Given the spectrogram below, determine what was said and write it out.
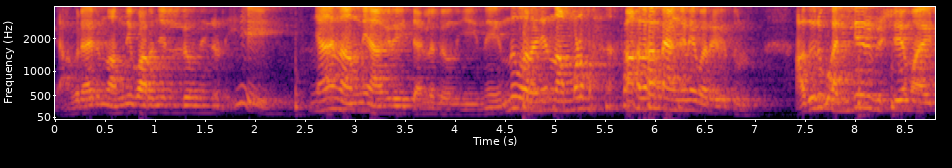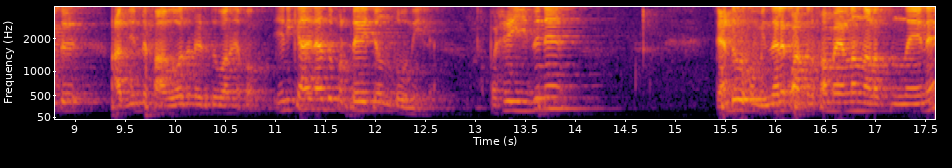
അവരാരും നന്ദി പറഞ്ഞില്ലല്ലോ നിന്നോട് ഏയ് ഞാൻ നന്ദി ആഗ്രഹിച്ചല്ലല്ലോ അത് ചെയ്യുന്നത് എന്ന് പറഞ്ഞ് നമ്മൾ സാധാരണ അങ്ങനെ പറയത്തുള്ളൂ. അതൊരു വലിയൊരു വിഷയമായിട്ട് അതിന്റെ സഹോദരൻ എടുത്ത് പറഞ്ഞപ്പം എനിക്ക് അതിനകത്ത് പ്രത്യേകിച്ചൊന്നും തോന്നിയില്ല. പക്ഷേ ഇതിന് രണ്ട് ദിവസം ഇന്നലെ പത്രസമ്മേളനം നടത്തുന്നതിന്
